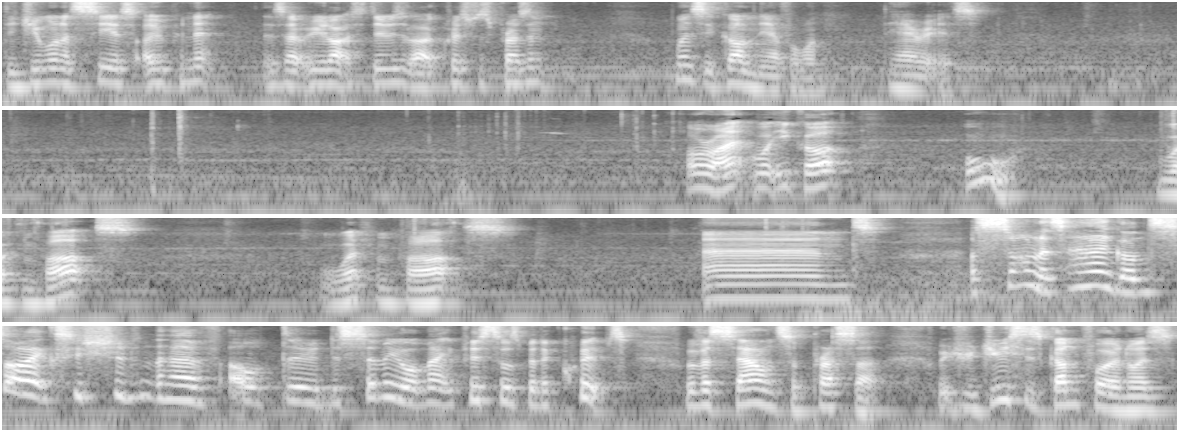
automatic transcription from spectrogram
Did you want to see us open it? Is that what you like to do? Is it like a Christmas present? Where's it gone, the other one? There it is. Alright, what you got? Ooh. Weapon parts. Weapon parts. And... A silence handgun! Sykes, you shouldn't have. Oh, dude, the semi-automatic pistol's been equipped with a sound suppressor, which reduces gunfire noise,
